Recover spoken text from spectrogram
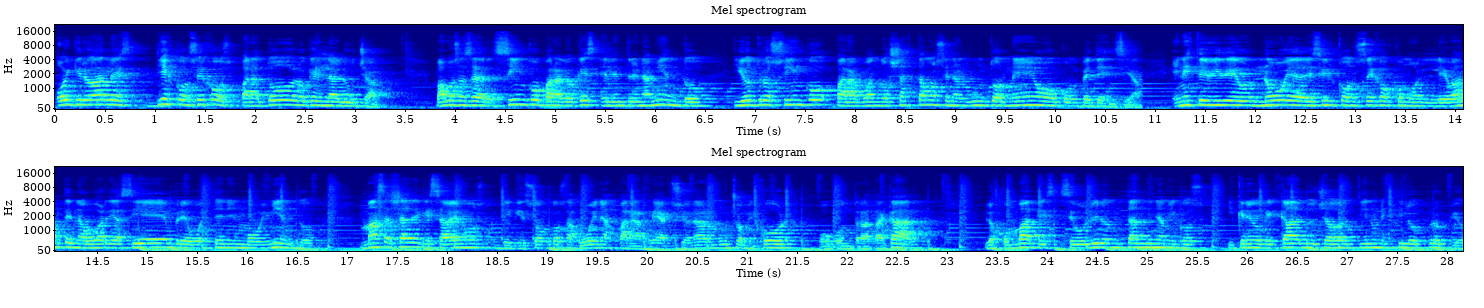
Hoy quiero darles 10 consejos para todo lo que es la lucha. Vamos a hacer 5 para lo que es el entrenamiento y otros 5 para cuando ya estamos en algún torneo o competencia. En este video no voy a decir consejos como levanten la guardia siempre o estén en movimiento, más allá de que sabemos de que son cosas buenas para reaccionar mucho mejor o contraatacar, los combates se volvieron tan dinámicos y creo que cada luchador tiene un estilo propio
